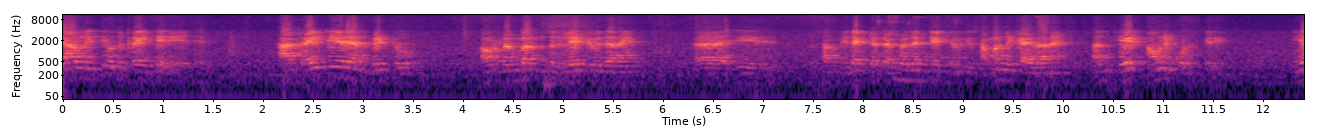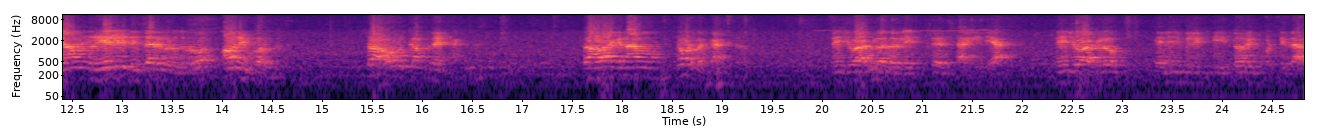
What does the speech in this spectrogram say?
ಯಾವ ರೀತಿ ಒಂದು ಕ್ರೈಟೇರಿಯಾ ಇದೆ. ಆ ಕ್ರೈಟೇರಿಯಾ ಬಿಟ್ಟು ಅವನ ಮೆಂಬರ್ ರಿಲೇಟಿವ್ ಇದ್ದಾನೆ ಈ ಇಲೆಕ್ಟೆಡ್ ರೆಪ್ರೆಸೆಂಟೇಟಿವ್ ಸಂಬಂಧಿಕ ಇದ್ದಾನೆ ಅಂತ ಹೇಳಿ ಅವನಿಗೆ ಕೊಡಿಸ್ತೀರಿ. ಯಾವನು ರಿಯಲಿ ಡಿಸರ್ವ್ ಇರೋದ್ರು ಅವನಿಗೆ ಕೊಡಬೇಕು. ಸೊ ಅವ್ರು ಕಂಪ್ಲೇಂಟ್ ಆಗ್ತದೆ ಸೊ ಅವಾಗ ನಾವು ನೋಡ್ಬೇಕಾಗ್ತದೆ. ನಿಜವಾಗ್ಲೂ ಅದರಲ್ಲಿ ಇನ್ಫ್ಲೂಯೆನ್ಸ್ ಆಗಿದೆಯಾ ನಿಜವಾಗ್ಲೂ ಎಲಿಜಿಬಿಲಿಟಿ ಇದ್ದವ್ರಿಗೆ ಕೊಟ್ಟಿದಾರ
